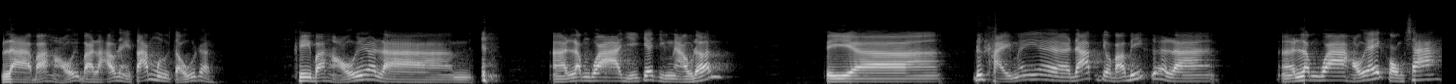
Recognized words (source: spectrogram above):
là bà hỏi bà lão này 80 tuổi rồi. Khi bà hỏi đó là à, lâm qua vậy chứ chừng nào đến thì à, đức thầy mới à, đáp cho bà biết là à, lâm qua hỏi ấy còn xa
